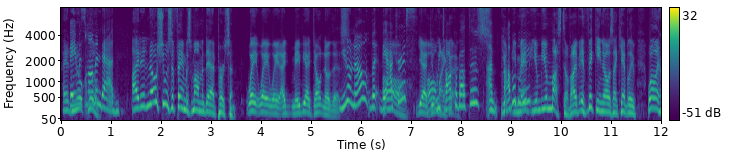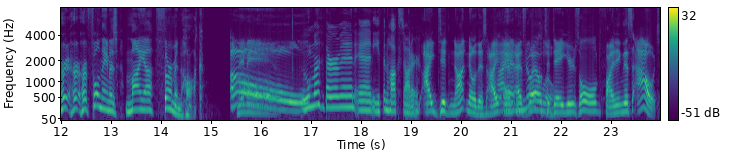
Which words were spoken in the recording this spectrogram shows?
I had Famous no mom clue. and dad. I didn't know she was a famous mom and dad person. Wait, wait, wait. I maybe I don't know this. You don't know the, the Oh. actress? Yeah, did Oh we talk God. about this? Um, You- probably. You, maybe, you, you must have. I, if Vicky knows, I can't believe. Well, her, her, her full name is Maya Thurman Hawke. oh, Uma Thurman and Ethan Hawke's daughter. I did not know this. I, I am as no well clue. today years old finding this out.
